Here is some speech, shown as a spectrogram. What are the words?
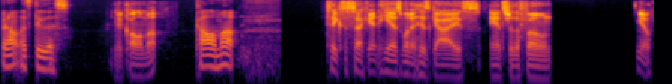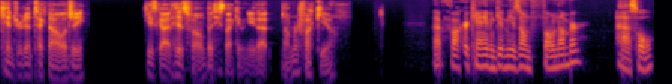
But no, let's do this. You call him up? Call him up. Takes a second. He has one of his guys answer the phone. You know, kindred in technology. He's got his phone, but he's not giving you that number. Fuck you. That fucker can't even give me his own phone number. Asshole.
